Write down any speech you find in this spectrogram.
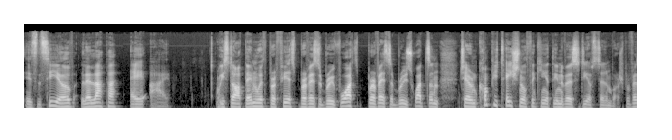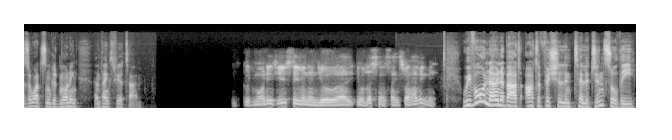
is the CEO of Lelapa AI. We start then with Professor, Professor, Bruce Watson, Professor Bruce Watson, Chair in Computational Thinking at the University of Stellenbosch. Professor Watson, good morning and thanks for your time. Good morning to you, Stephen, and your uh, your listeners. Thanks for having me. We've all known about artificial intelligence or the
